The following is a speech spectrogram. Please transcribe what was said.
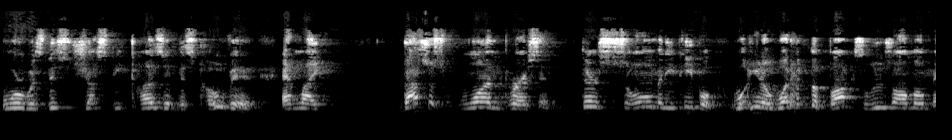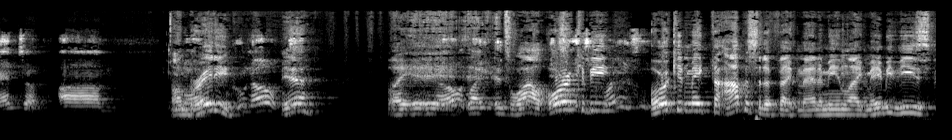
or was this just because of this COVID? And like, that's just one person. There's so many people. You know, what if the Bucks lose all momentum? Um, on know, Brady, who knows? Yeah, like, it, know, like it's wild, or it could be, crazy. or it could make the opposite effect, man. I mean, like maybe these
